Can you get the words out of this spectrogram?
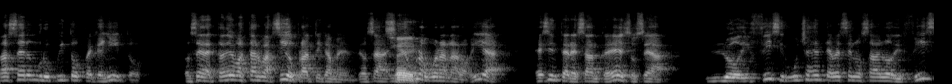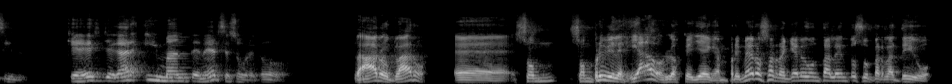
va a ser un grupito pequeñito. O sea, el estadio va a estar vacío prácticamente. O sea, y es una buena analogía. Es interesante eso. O sea, lo difícil, mucha gente a veces no sabe lo difícil que es llegar y mantenerse sobre todo. Claro, claro. Eh, son, son privilegiados los que llegan. Primero se requiere de un talento superlativo,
